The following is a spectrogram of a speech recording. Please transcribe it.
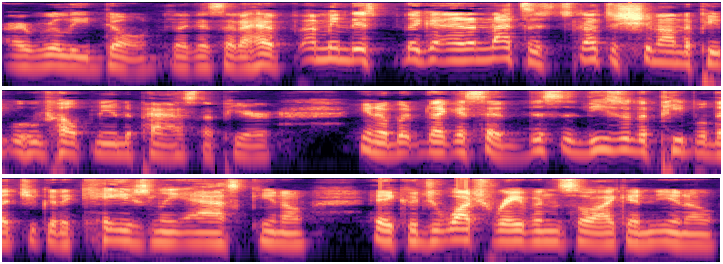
I really don't. Like I said, I have. I mean, this like, and not to not to shit on the people who've helped me in the past up here, you know. But like I said, this is these are the people that you could occasionally ask. You know, hey, could you watch Raven so I can you know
